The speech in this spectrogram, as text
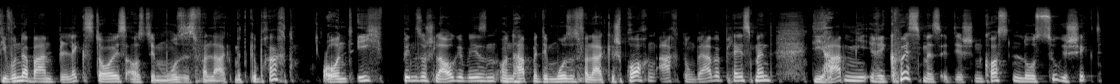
die wunderbaren Black Stories aus dem Moses Verlag mitgebracht. Und ich bin so schlau gewesen und habe mit dem Moses Verlag gesprochen. Achtung, Werbeplacement. Die haben mir ihre Christmas Edition kostenlos zugeschickt.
